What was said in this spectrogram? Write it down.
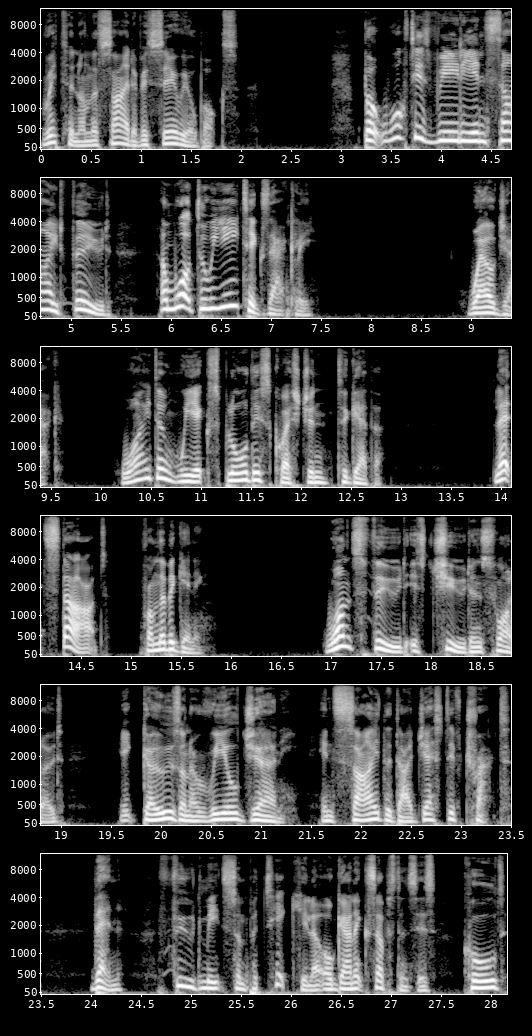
written on the side of his cereal box. But what is really inside food? And what do we eat exactly? Well, Jack, why don't we explore this question together? Let's start from the beginning. Once food is chewed and swallowed, it goes on a real journey inside the digestive tract. Then, food meets some particular organic substances called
